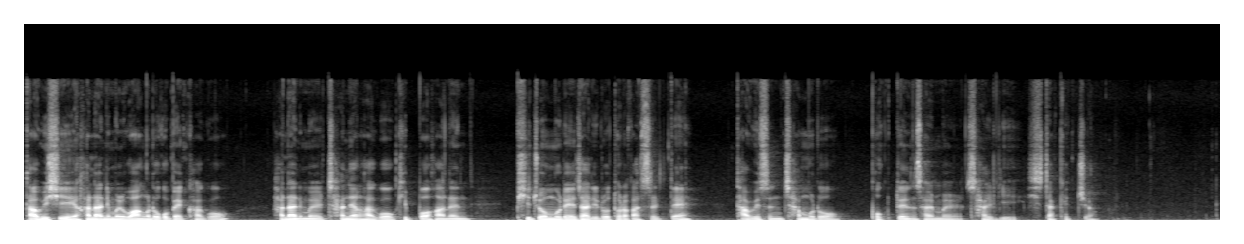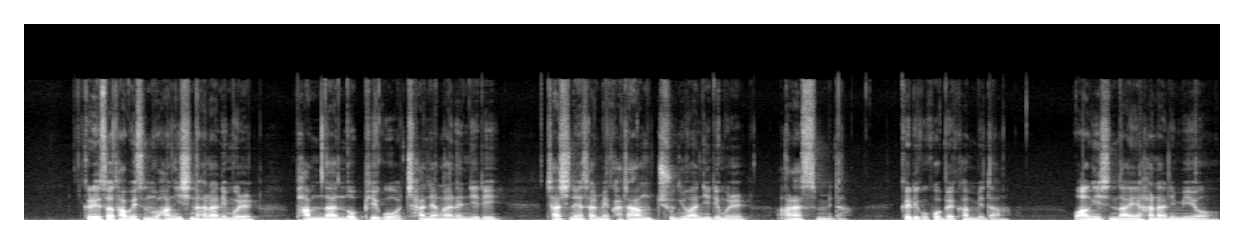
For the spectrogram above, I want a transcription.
다윗이 하나님을 왕으로 고백하고 하나님을 찬양하고 기뻐하는 피조물의 자리로 돌아갔을 때 다윗은 참으로 복된 삶을 살기 시작했죠. 그래서 다윗은 왕이신 하나님을 밤낮 높이고 찬양하는 일이 자신의 삶의 가장 중요한 일임을 알았습니다. 그리고 고백합니다. 왕이신 나의 하나님이여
